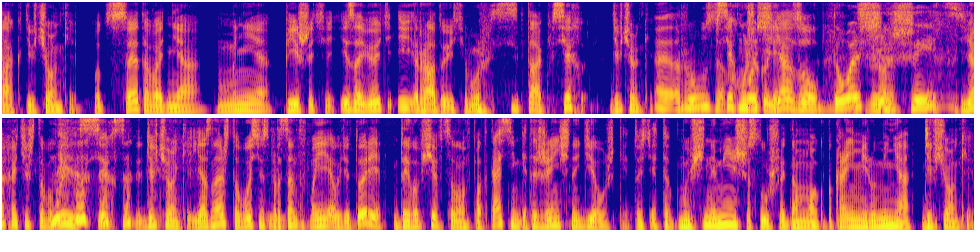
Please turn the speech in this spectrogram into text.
Так, девчонки, вот с этого дня мне пишите и зовете, и радуете. Так, всех, девчонки, э, Руза всех мужиков, я зол. дольше жить. я хочу, чтобы вы всех... Девчонки, я знаю, что 80% моей аудитории, да и вообще в целом в подкастинге, это женщины и девушки. То есть это мужчины меньше слушают намного, по крайней мере у меня. Девчонки,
